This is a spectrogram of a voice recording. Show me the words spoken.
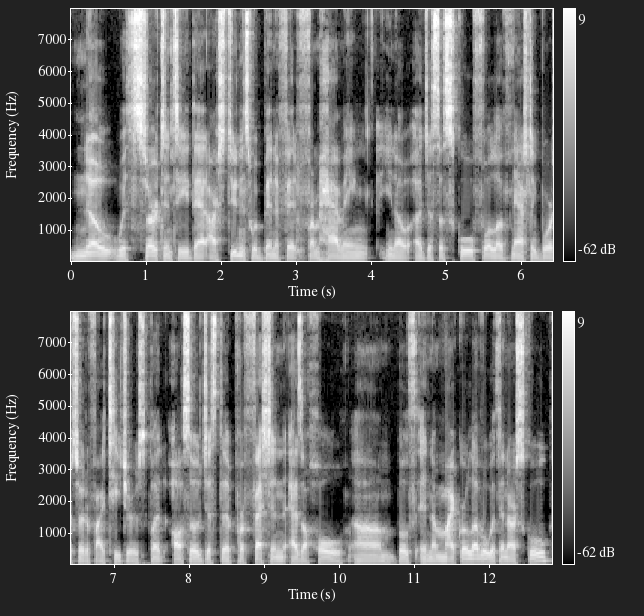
know with certainty that our students would benefit from having, you know, uh, just a school full of nationally board certified teachers, but also just the profession as a whole, um, both in a micro level within our school,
